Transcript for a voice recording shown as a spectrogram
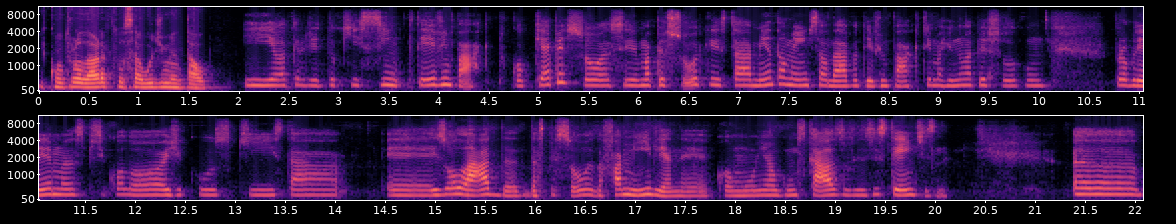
e controlar a tua saúde mental? E eu acredito que sim, teve impacto. Qualquer pessoa, se uma pessoa que está mentalmente saudável teve impacto, imagina uma pessoa com problemas psicológicos, que está é, isolada das pessoas, da família, né? Como em alguns casos existentes, né? Uh,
